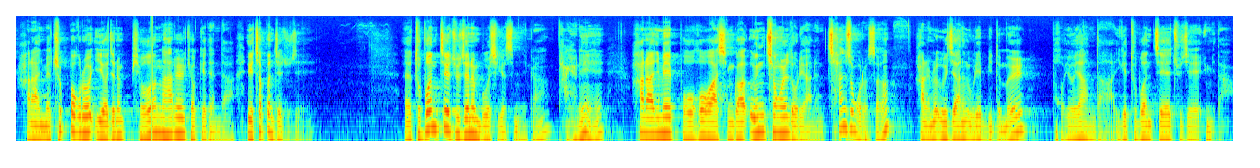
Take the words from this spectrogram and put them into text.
하나님의 축복으로 이어지는 변화를 겪게 된다. 이게 첫 번째 주제. 예, 두 번째 주제는 무엇이겠습니까? 당연히 하나님의 보호하심과 은총을 노래하는 찬송으로서 하나님을 의지하는 우리의 믿음을 보여야 한다. 이게 두 번째 주제입니다.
